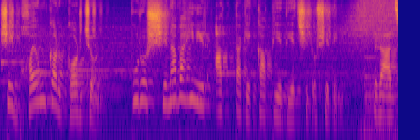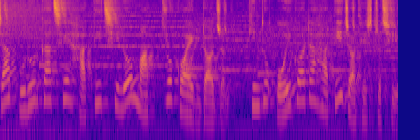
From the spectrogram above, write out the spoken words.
সেই ভয়ঙ্কর গর্জন পুরো সেনাবাহিনীর আত্মাকে কাঁপিয়ে দিয়েছিল সেদিন। রাজা পুরুর কাছে হাতি ছিল মাত্র কয়েক ডজন। কিন্তু ওই কটা হাতি যথেষ্ট ছিল,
